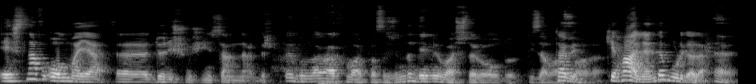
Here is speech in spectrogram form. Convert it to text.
esnaf olmaya e, dönüşmüş insanlardır. Ve bunlar Akmar Pasajı'nda demirbaşları oldu bir zaman Tabii, sonra. ki halen de buradalar. Evet.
